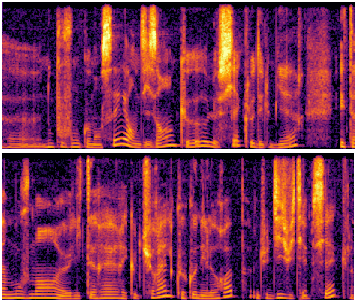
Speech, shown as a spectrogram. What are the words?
euh, nous pouvons commencer en disant que le siècle des Lumières est un mouvement euh, littéraire et culturel que connaît l'Europe du XVIIIe siècle,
